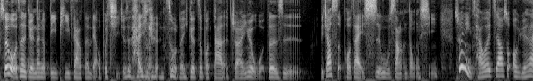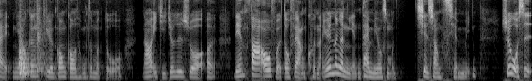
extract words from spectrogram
所以我真的觉得那个 BP 非常的了不起，就是他一个人做了一个这么大的专，因为我真的是比较 support 在事务上的东西，所以你才会知道说，哦，原来你要跟员工沟通这么多，然后以及就是说，呃，连发 offer 都非常困难，因为那个年代没有什么线上签名。所以我是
